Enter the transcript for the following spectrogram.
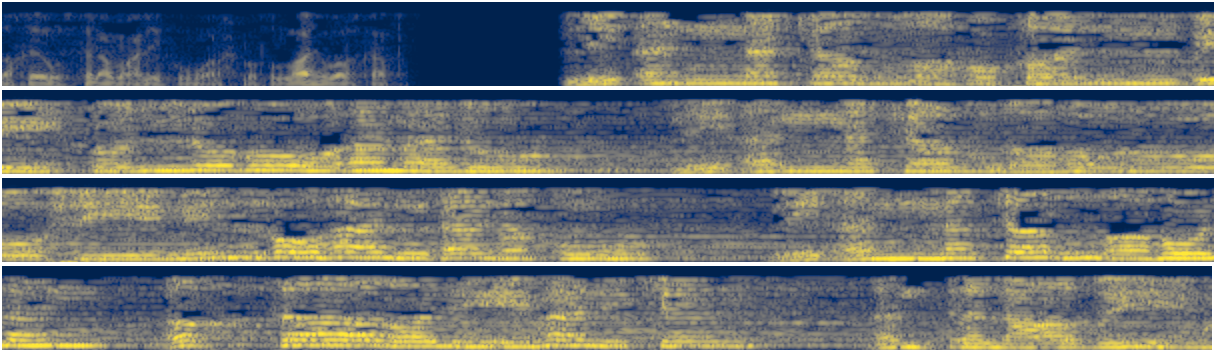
ላ ኸይር ወሰላሙ አለይኩም ወረሕመቱላሂ ወበረካቱ لأنك الله قلبي كله أمل لأنك الله روحي ملؤها الألق لأنك الله لن أختار لي ملكا. أنت العظيم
